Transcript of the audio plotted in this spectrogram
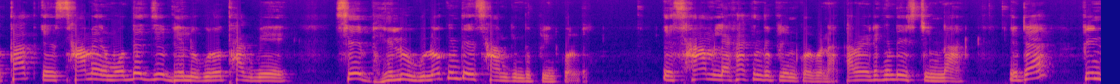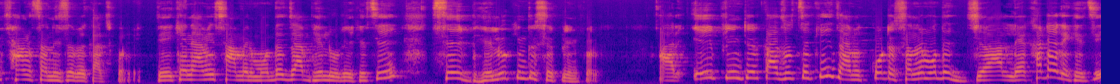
অর্থাৎ এই সামের মধ্যে যে ভ্যালুগুলো থাকবে, সেই ভ্যালুগুলো কিন্তু এই সাম কিন্তু প্রিন্ট করবে। এই সাম লেখা কিন্তু প্রিন্ট করবে না, কারণ এটা কিন্তু স্ট্রিং না। এটা প্রিন্ট ফাংশন হিসেবে কাজ করবে। তো এখানে আমি সামের মধ্যে যা ভ্যালু রেখেছি, সেই ভ্যালু কিন্তু সে প্রিন্ট করবে। আর এই প্রিন্টের কাজ হচ্ছে কি যে আমি কোটেশনের মধ্যে যা লেখাটা রেখেছি,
